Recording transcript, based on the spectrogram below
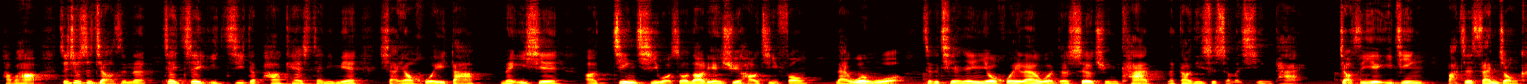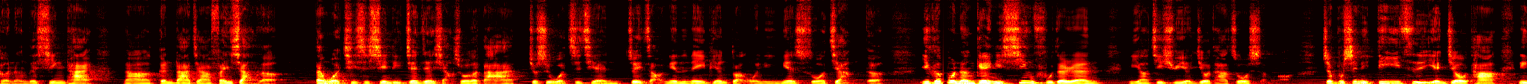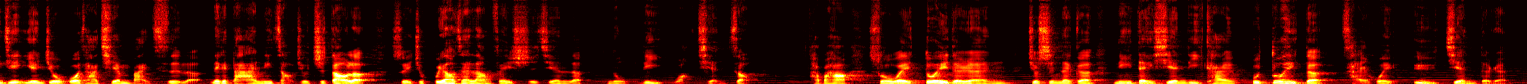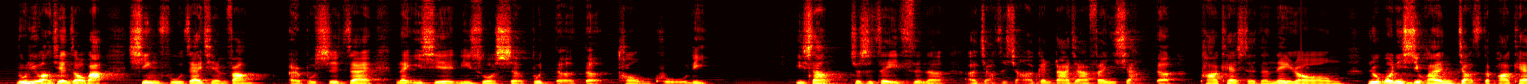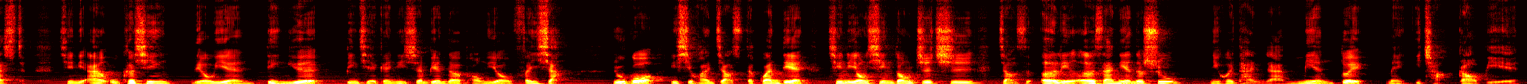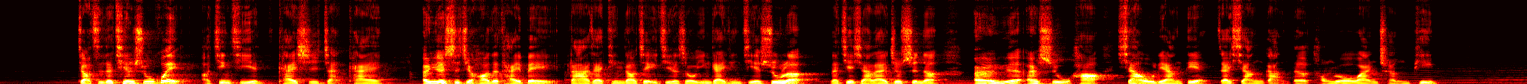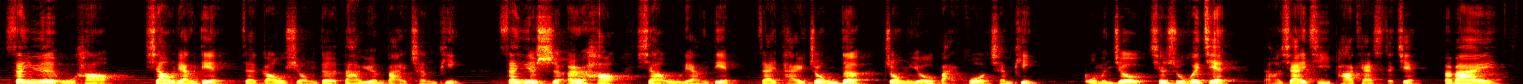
好不好？这就是饺子呢，在这一集的 podcast 里面想要回答那一些啊，近期我收到连续好几封来问我，这个前任又回来我的社群看，那到底是什么心态？饺子也已经把这三种可能的心态，拿跟大家分享了。但我其实心里真正想说的答案，就是我之前最早念的那一篇短文里面所讲的：一个不能给你幸福的人，你要继续研究他做什么？这不是你第一次研究他，你已经研究过他千百次了。那个答案你早就知道了，所以就不要再浪费时间了，努力往前走，好不好？所谓对的人，就是那个你得先离开不对的，才会遇见的人。努力往前走吧，幸福在前方，而不是在那一些你所舍不得的痛苦里。以上就是这一次呢，呃，饺子想要跟大家分享的 podcast 的内容。如果你喜欢饺子的 podcast，请你按五颗星、留言、订阅，并且跟你身边的朋友分享。如果你喜欢饺子的观点，请你用行动支持饺子二零二三年的书。你会坦然面对。每一场告别，饺子的签书会啊，近期也开始展开。二月十九号的台北，大家在听到这一集的时候，应该已经结束了。那接下来就是呢，二月二十五号下午两点，在香港的铜锣湾成品；三月五号下午两点，在高雄的大圆柏成品；三月十二号下午两点，在台中的中友百货成品。我们就签书会见。然后下一集 Podcast 见，拜拜。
